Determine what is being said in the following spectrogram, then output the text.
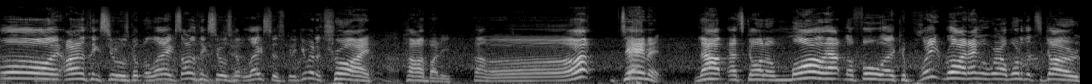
Oh, I don't think Cyril's got the legs. I don't think Cyril's got the legs, so he's going to give it a try. Come on, buddy. Come on. Damn it. Nope, that's gone a mile out in the full. A complete right angle where I wanted it to go.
